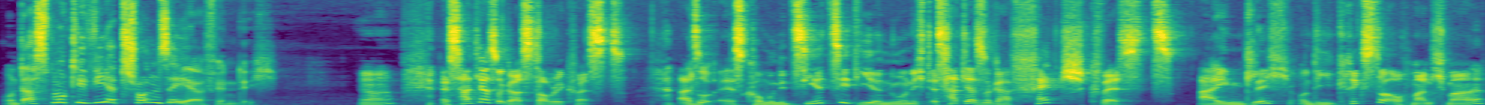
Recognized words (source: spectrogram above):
Und das motiviert schon sehr, finde ich. Ja. Es hat ja sogar Story Quests. Also es kommuniziert sie dir nur nicht. Es hat ja sogar Fetch Quests eigentlich und die kriegst du auch manchmal.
